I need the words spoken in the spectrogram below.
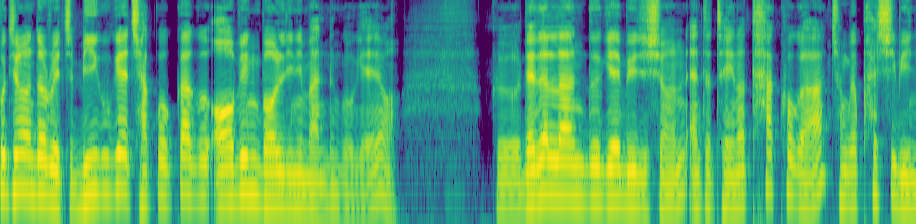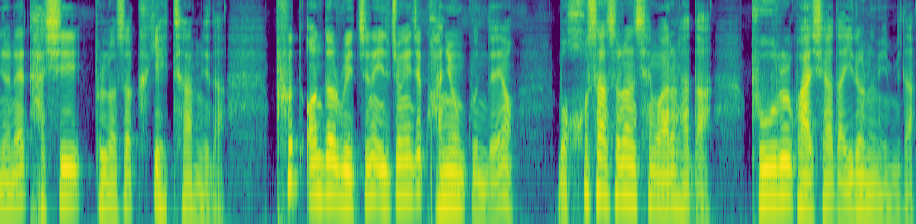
On the Ritz. 미국의 작곡가 그 어빙 벌린이 만든 곡이에요. 그 네덜란드계 뮤지션 엔터테이너 타코가 1982년에 다시 불러서 크게 히트합니다. On the Ritz는 일종의 이제 관용구인데요. 뭐 호사스러운 생활을 하다. 부를 과시하다 이런 의미입니다.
